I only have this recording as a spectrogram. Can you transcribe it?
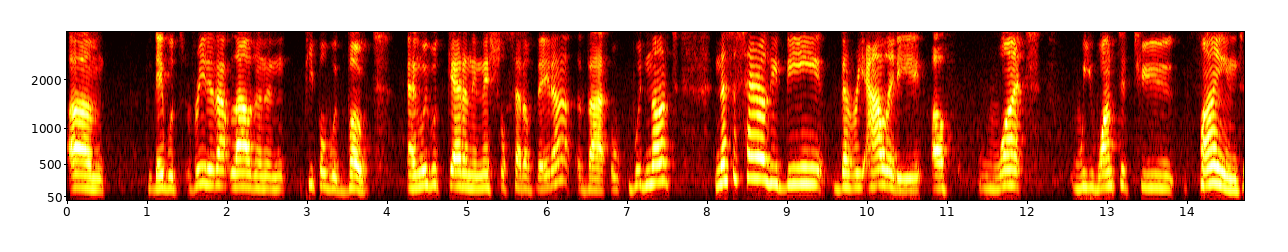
um, they would read it out loud, and then people would vote. And we would get an initial set of data that would not necessarily be the reality of what we wanted to find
